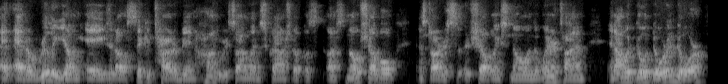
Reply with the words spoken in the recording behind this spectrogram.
at, at a really young age that I was sick and tired of being hungry. So I went and scrounged up a, a snow shovel and started shoveling snow in the wintertime. And I would go door to door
